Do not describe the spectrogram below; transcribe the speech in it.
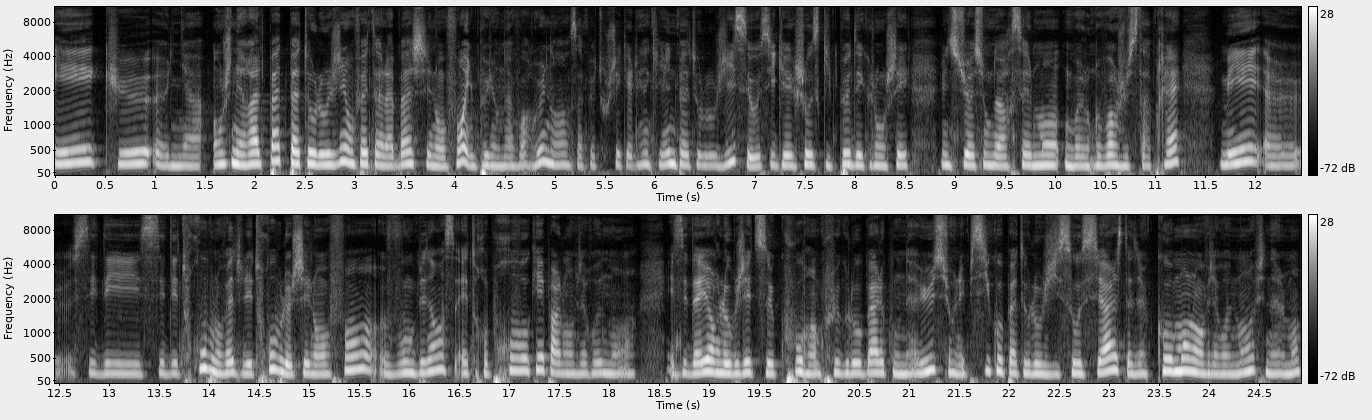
Et qu'il euh, n'y a en général pas de pathologie en fait à la base chez l'enfant. Il peut y en avoir une, hein. ça peut toucher quelqu'un qui a une pathologie, c'est aussi quelque chose qui peut déclencher une situation de harcèlement, on va le revoir juste après, mais euh, c'est des, des, troubles, en fait les troubles chez l'enfant vont bien être provoqués par l'environnement. Hein. Et c'est d'ailleurs l'objet de ce cours un plus global qu'on a eu sur les psychopathologies sociales, c'est-à-dire comment l'environnement finalement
